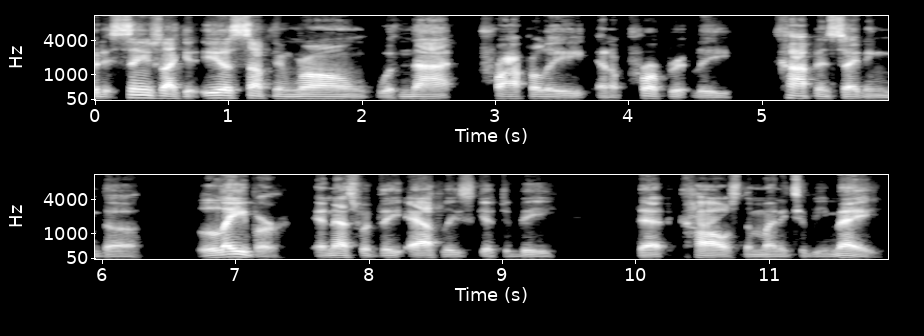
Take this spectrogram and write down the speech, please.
but it seems like it is something wrong with not properly and appropriately compensating the labor. And that's what the athletes get to be that cause the money to be made.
